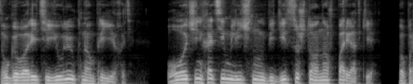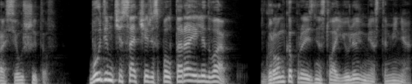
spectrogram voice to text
уговорите Юлию к нам приехать. Очень хотим лично убедиться, что она в порядке», – попросил Шитов. «Будем чесать через полтора или два», – громко произнесла Юля вместо меня.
